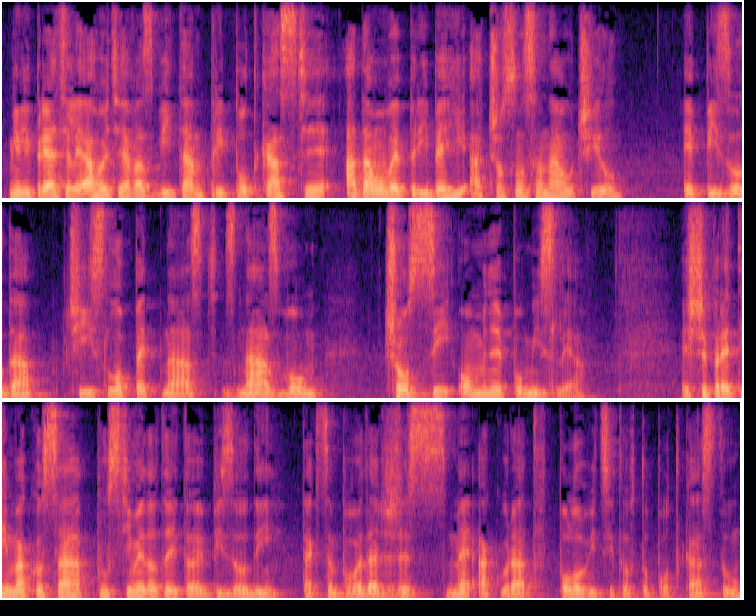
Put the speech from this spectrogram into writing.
Milí priatelia, ahojte, ja vás vítam pri podcaste Adamové príbehy a čo som sa naučil, epizóda číslo 15 s názvom Čo si o mne pomyslia. Ešte predtým, ako sa pustíme do tejto epizódy, tak chcem povedať, že sme akurát v polovici tohto podcastu.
